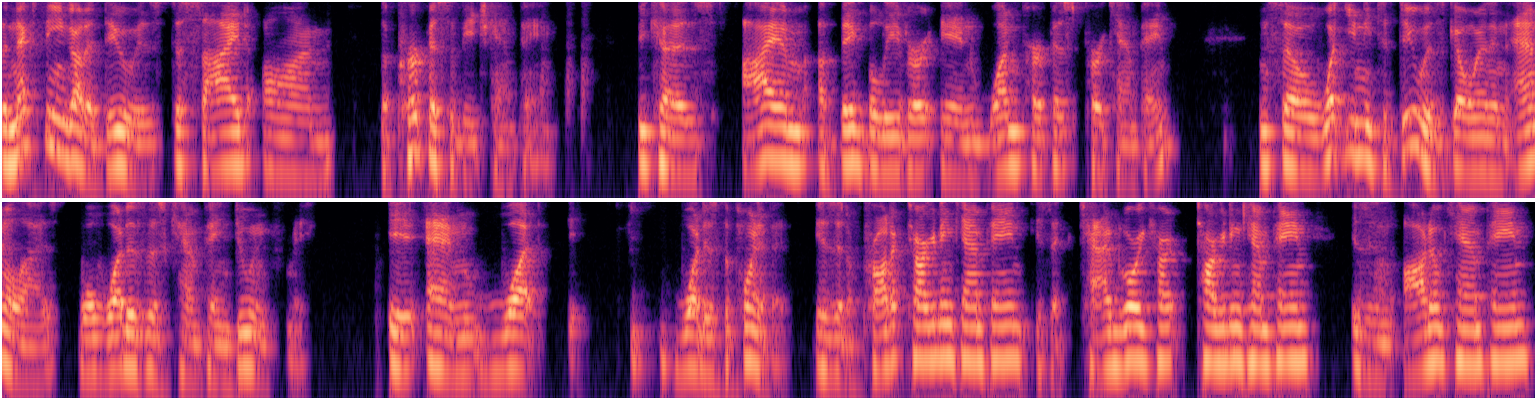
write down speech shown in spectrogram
the next thing you got to do is decide on the purpose of each campaign because I am a big believer in one purpose per campaign. And so what you need to do is go in and analyze, well, what is this campaign doing for me? It, and what what is the point of it? Is it a product targeting campaign? Is it category targeting campaign? Is it an auto campaign?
